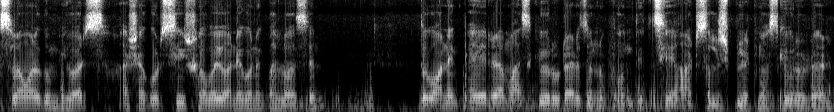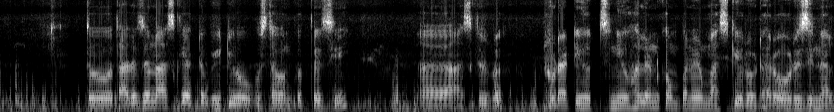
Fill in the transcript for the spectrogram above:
আসসালামু আলাইকুম ভিউয়ার্স, আশা করছি সবাই অনেক অনেক ভালো আছেন। তো অনেক ভাইয়েরা মাস্কিও রুটারের জন্য ফোন দিচ্ছে, আটচল্লিশ প্লেট মাস্কিও রুটার তো তাদের জন্য আজকে একটা ভিডিও উপস্থাপন করতেছি। আজকের রোটারটি হচ্ছে নিউ হল্যান্ড কোম্পানির মাস্কিও রোটার অরিজিনাল।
